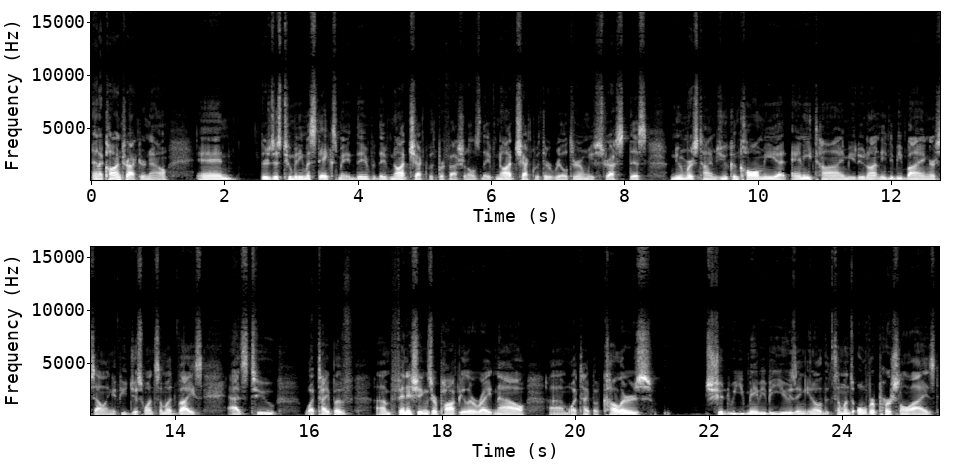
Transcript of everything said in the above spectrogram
and a contractor now, and there's just too many mistakes made. They've they've not checked with professionals. They've not checked with their realtor, and we've stressed this numerous times. You can call me at any time. You do not need to be buying or selling. If you just want some advice as to what type of um, finishings are popular right now, um, what type of colors should we maybe be using? You know that someone's over personalized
